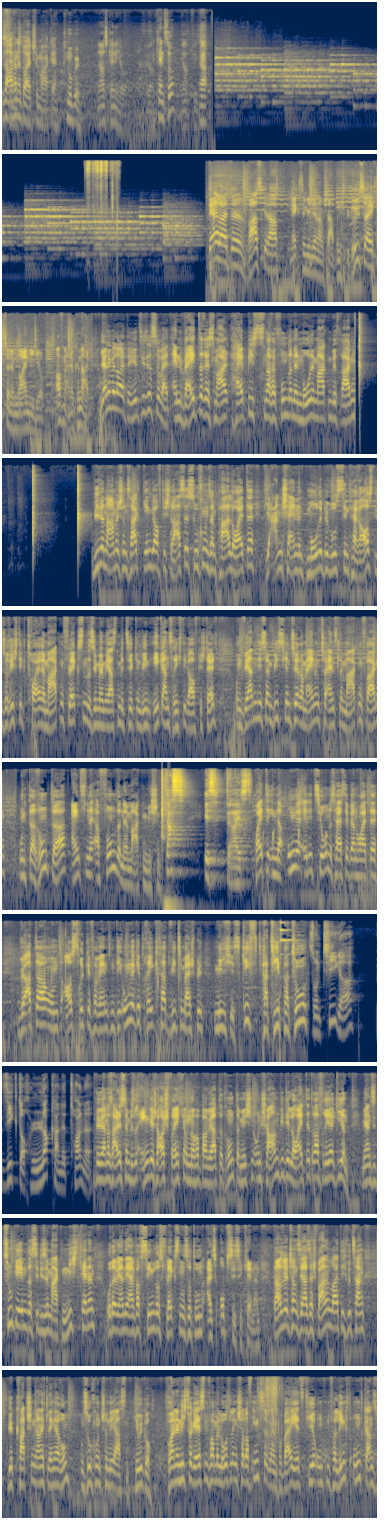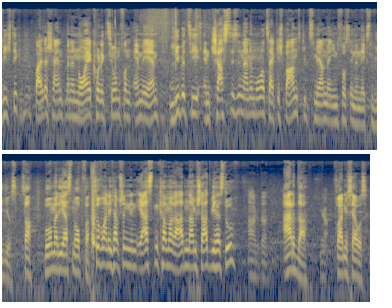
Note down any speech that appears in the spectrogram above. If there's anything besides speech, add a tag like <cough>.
Das ist auch eine deutsche Marke. Knubbel. Ja, das kenne ich aber. Ja, Kennst du? ja fix. Ja. Der Leute, was geht ab? Maximilian am Start und ich begrüße euch zu einem neuen Video auf meinem Kanal. Ja, liebe Leute, jetzt ist es soweit. Ein weiteres Mal Hypists nach erfundenen Modemarken befragen. Wie der Name schon sagt, gehen wir auf die Straße, suchen uns ein paar Leute, die anscheinend modebewusst sind, heraus, die so richtig teure Marken flexen. Da sind wir im ersten Bezirk in Wien eh ganz richtig aufgestellt und werden die so ein bisschen zu ihrer Meinung zu einzelnen Marken fragen und darunter einzelne erfundene Marken mischen. Das ist dreist. Heute in der Unge-Edition, das heißt, wir werden heute Wörter und Ausdrücke verwenden, die Unge geprägt hat, wie zum Beispiel Milch ist Gift, Partie partout. So ein Tiger wiegt doch locker eine Tonne. Wir werden das alles ein bisschen englisch aussprechen und noch ein paar Wörter drunter mischen und schauen, wie die Leute darauf reagieren. Werden sie zugeben, dass sie diese Marken nicht kennen oder werden die einfach sinnlos flexen und so tun, als ob sie sie kennen? Das wird schon sehr, sehr spannend, Leute. Ich würde sagen, wir quatschen gar nicht länger rum und suchen uns schon die ersten. Here we go. Freunde, nicht vergessen, bevor wir loslegen, schaut auf Instagram vorbei, jetzt hier unten verlinkt und ganz wichtig, bald erscheint meine neue Kollektion von MAM, Liberty and Justice in einem Monat. Seid gespannt, gibt es mehr und mehr Infos in den nächsten Videos. So, wo haben wir die ersten Opfer? So Freunde, ich habe schon den ersten Kameraden am Start. Wie heißt du? Arda. Arda. Ja. Freut mich, servus.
